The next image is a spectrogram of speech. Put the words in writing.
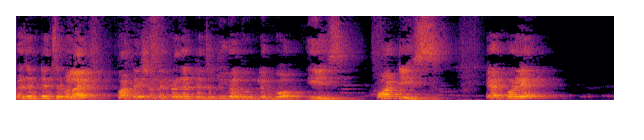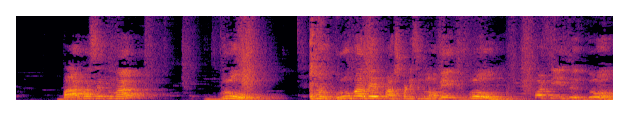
প্রেজেন্ট টেন্সের বেলায় হোয়াট এর সাথে প্রেজেন্ট টেন্সের দুই গ্রুপ লিখব ইজ হোয়াট ইজ এরপরে ভার্ব আছে তোমার গ্রো গ্রো ভার্বের পাস্ট পার্টিসিপল হবে grown what is grown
